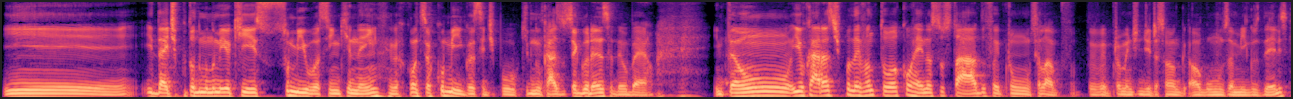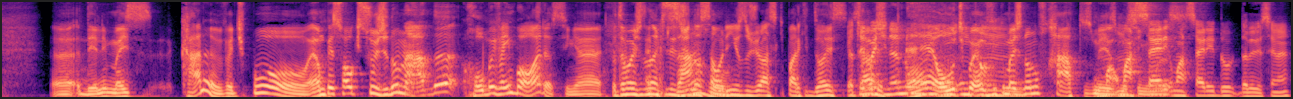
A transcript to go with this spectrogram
E, e daí, tipo, todo mundo meio que sumiu, assim, que nem aconteceu comigo, assim, tipo, que no caso, o segurança deu berro. Então, e o cara, tipo, levantou correndo assustado, foi pra um, sei lá, provavelmente em direção a alguns amigos deles, ah, dele, mas, cara, foi tipo, é um pessoal que surge do nada, rouba e vai embora, assim, é... Eu tô imaginando É aqueles bizarro. dinossaurinhos do Jurassic Park 2. Eu tô sabe? imaginando. É, um- ou tipo, eu um- fico imaginando uns ratos mesmo, uma, uma assim, série, mas- uma série do, da BBC, né?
